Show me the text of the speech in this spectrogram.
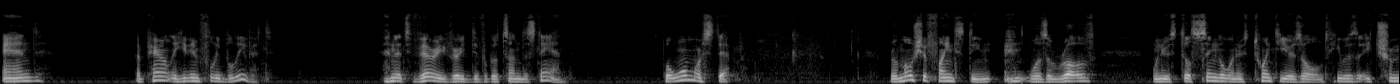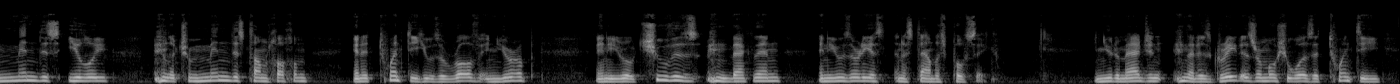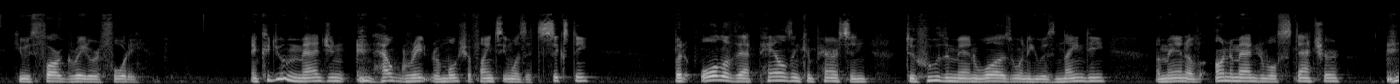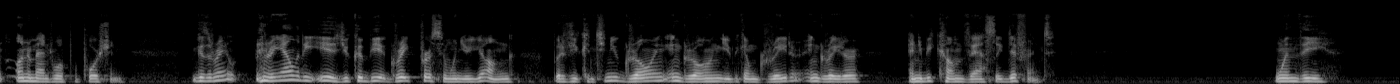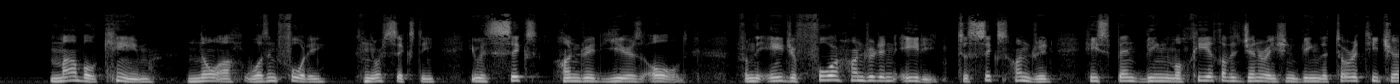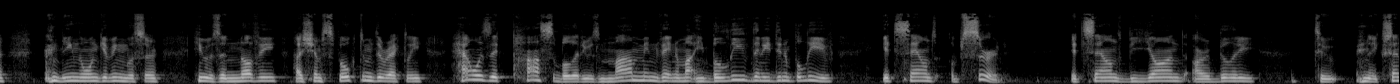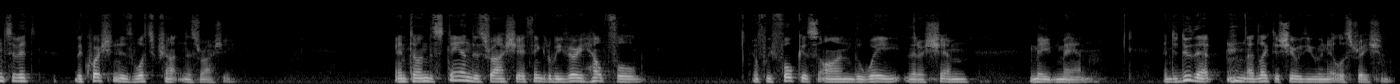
and apparently he didn't fully believe it. And it's very, very difficult to understand. But one more step. Ramosha Feinstein was a Rav when he was still single, when he was 20 years old. He was a tremendous ilui, a tremendous Tam Chacham, and at 20 he was a Rav in Europe, and he wrote Shuvas back then, and he was already an established posek. And you'd imagine that as great as Ramosha was at 20, he was far greater at 40. And could you imagine how great Ramosha Feinstein was at 60? But all of that pales in comparison to who the man was when he was 90, a man of unimaginable stature, unimaginable proportion. Because the real, reality is, you could be a great person when you're young, but if you continue growing and growing, you become greater and greater, and you become vastly different. When the Mabul came, Noah wasn't 40, nor 60. He was 600 years old. From the age of 480 to 600, he spent being the Mochiach of his generation, being the Torah teacher, being the one giving Musar. He was a Navi. Hashem spoke to him directly. How is it possible that he was mamin He believed and he didn't believe. It sounds absurd. It sounds beyond our ability to make sense of it. The question is, what's Pshat in this Rashi? And to understand this Rashi, I think it'll be very helpful if we focus on the way that Hashem made man. And to do that, I'd like to share with you an illustration.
